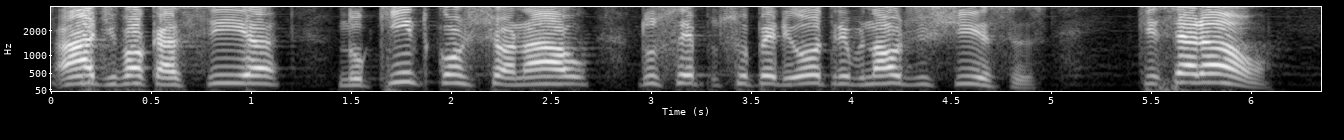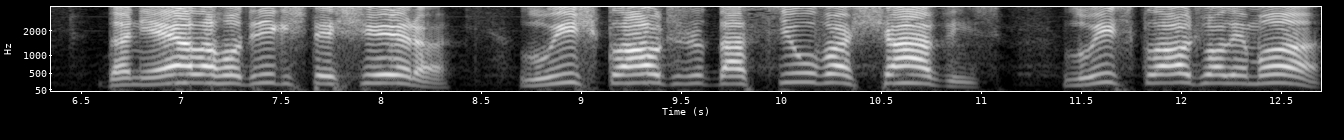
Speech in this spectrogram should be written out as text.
a advocacia no quinto constitucional do Superior Tribunal de Justiça, que serão Daniela Rodrigues Teixeira, Luiz Cláudio da Silva Chaves, Luiz Cláudio Alemã,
